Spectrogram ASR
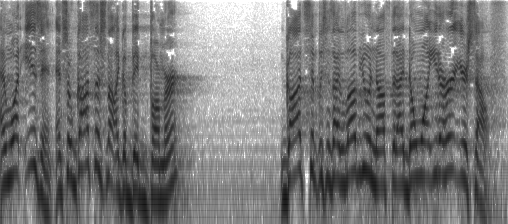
and what isn't. And so God says it's not like a big bummer. God simply says, I love you enough that I don't want you to hurt yourself.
